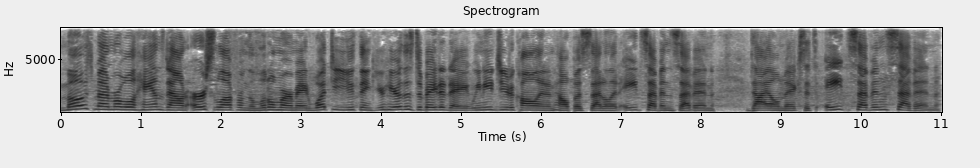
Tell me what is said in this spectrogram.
Most memorable, hands down, Ursula from The Little Mermaid. What do you think? You hear this debate today. We need you to call in and help us settle it. 877 dial mix. It's 877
